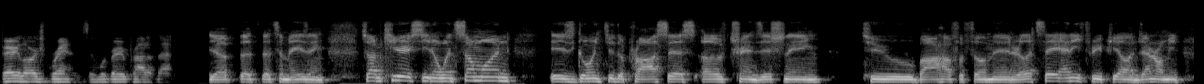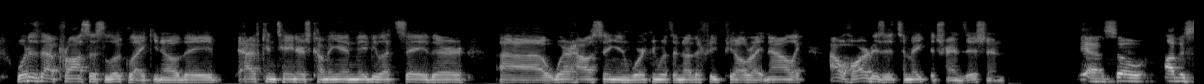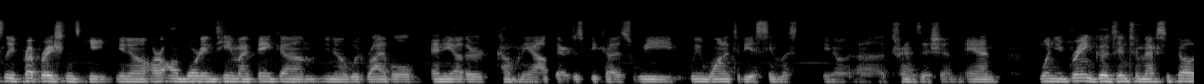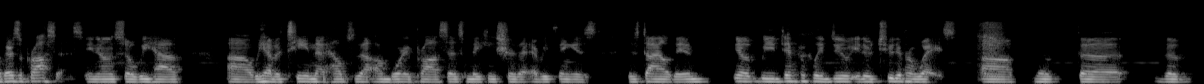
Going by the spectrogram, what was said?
very large brands, and we're very proud of that. Yep, that, that's amazing. So I'm curious, you know, when someone is going through the process of transitioning to Baja Fulfillment, or let's say any 3PL in general, I mean, what does that process look like? You know, they have containers coming in, maybe let's say they're uh, warehousing and working with another 3PL right now. Like, how hard is it to make the transition? Yeah, so obviously preparation is key. You know, our onboarding team, I think, um, you know, would rival any other company out there, just because we we want it to be a seamless, you know, uh, transition. And when you bring goods into Mexico, there's a process. You know, and so we have uh, we have a team that helps with that onboarding process, making sure that everything is is dialed in. You know, we typically do either two different ways. Uh, the the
